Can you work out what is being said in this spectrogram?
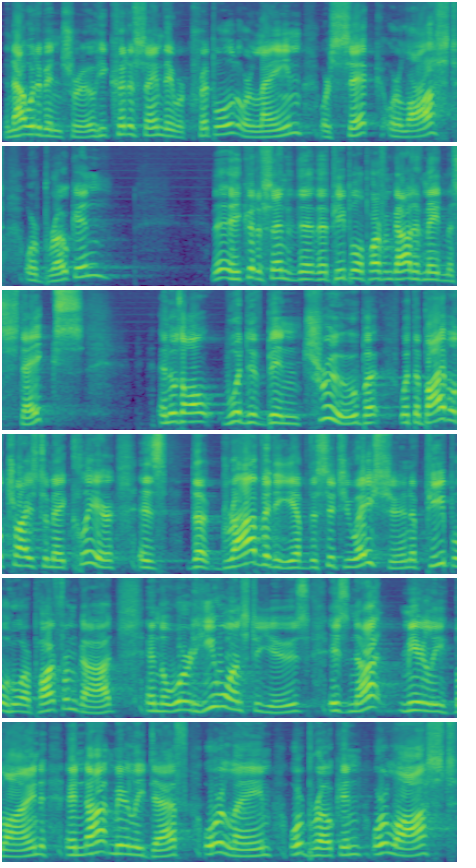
And that would have been true. He could have said they were crippled or lame or sick or lost or broken. He could have said that, that people apart from God have made mistakes and those all would have been true, but what the Bible tries to make clear is the gravity of the situation of people who are apart from God. And the word he wants to use is not merely blind and not merely deaf or lame or broken or lost.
